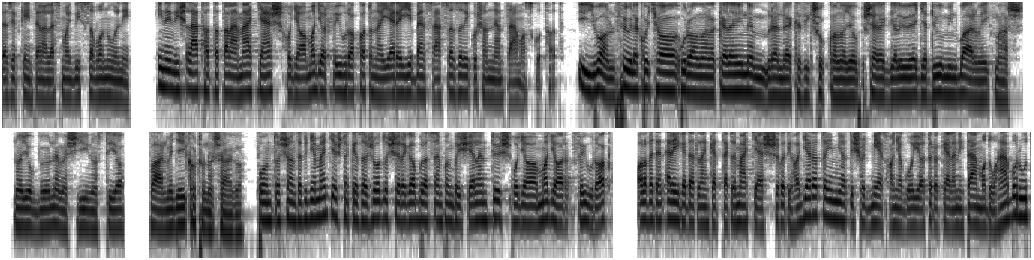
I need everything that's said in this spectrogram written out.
ezért kénytelen lesz majd visszavonulni. Innen is láthatta talán Mátyás, hogy a magyar főurak katonai erejében százszerzalékosan nem támaszkodhat. Így van, főleg, hogyha uralmának elején nem rendelkezik sokkal nagyobb sereggel ő egyedül, mint bármelyik más nagyobb nemesi dinasztia vármegyei katonasága. Pontosan, tehát ugye Mátyásnak ez a zsoldos sereg abból a szempontból is jelentős, hogy a magyar főurak alapvetően elégedetlenkedtek a Mátyás hadjáratai miatt, és hogy miért hanyagolja a török elleni támadó háborút.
